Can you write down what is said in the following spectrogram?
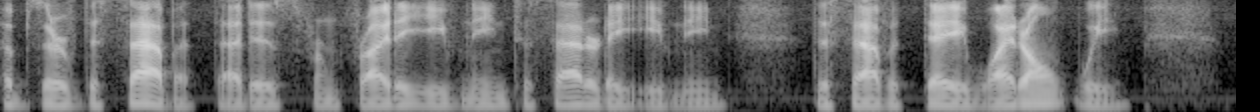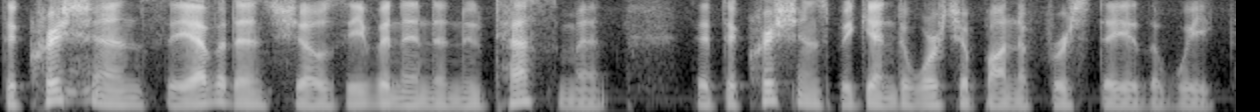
observe the Sabbath? That is, from Friday evening to Saturday evening, the Sabbath day. Why don't we? The Christians, the evidence shows, even in the New Testament, that the Christians begin to worship on the first day of the week.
